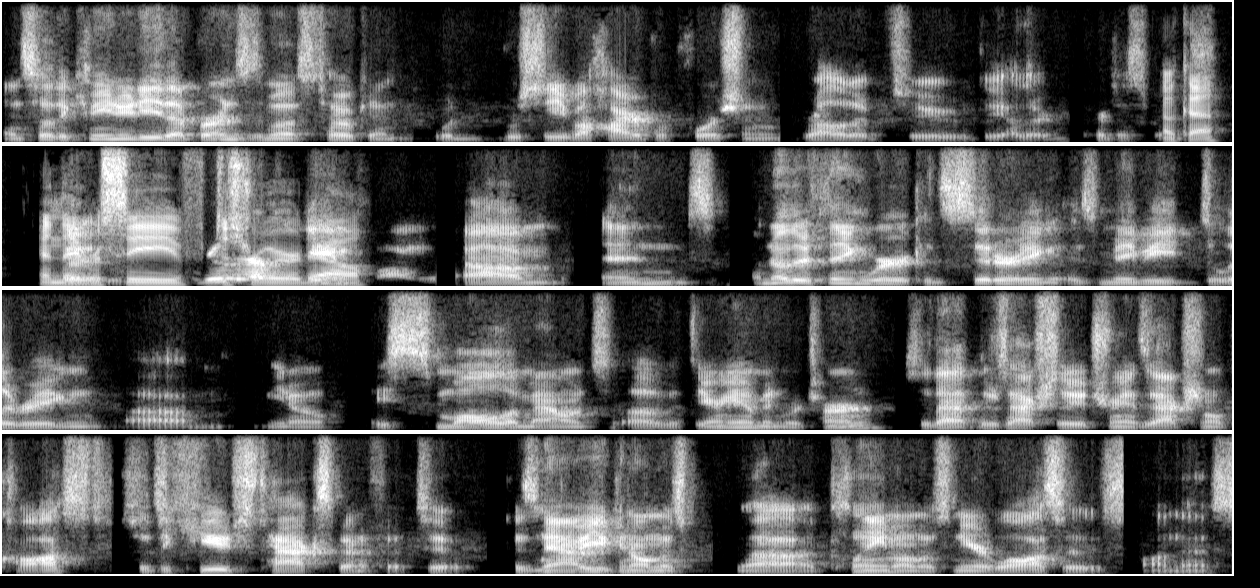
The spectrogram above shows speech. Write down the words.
And so the community that burns the most token would receive a higher proportion relative to the other participants. Okay. And they but receive really Destroyer DAO. Um, and another thing we're considering is maybe delivering um, you know a small amount of ethereum in return so that there's actually a transactional cost. So it's a huge tax benefit too because now you can almost uh, claim almost near losses on this.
